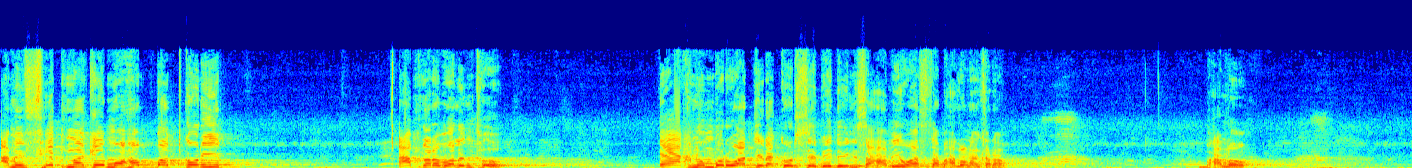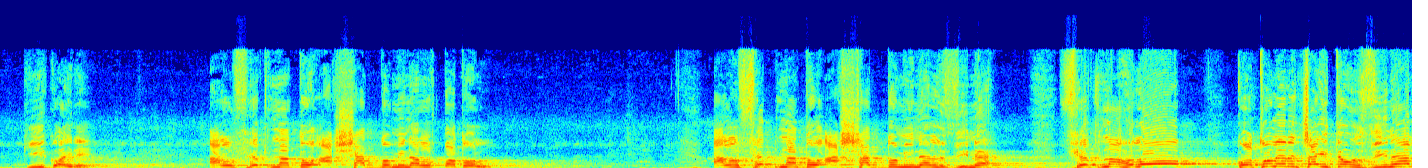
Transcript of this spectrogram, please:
আমি ফেতনাকে মহব্বত করি। আপনারা বলেন তো, এক নম্বর ওয়াজ যেটা করছে বেদুইন সাহাবি, ওয়াজটা ভালো না খারাপ? ভালো। কি কয় রে? আল ফেতনা তো আসাধ্য মিনাল কতল। আল ফেতনা তো আসাধ্য মিনাল জিনা। ফেতনা হলো কতলের চাইতেও জিনার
